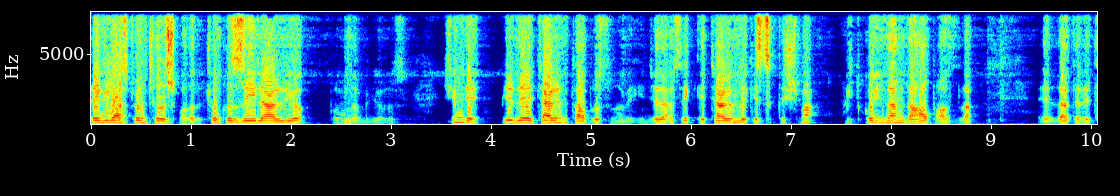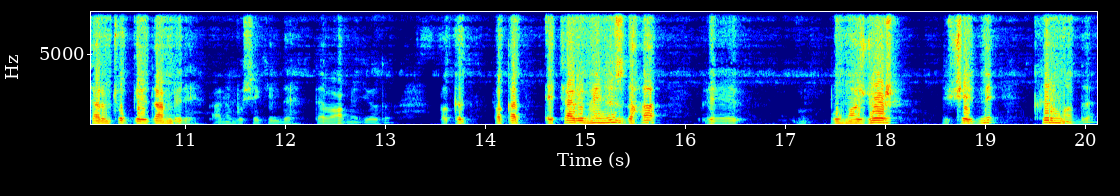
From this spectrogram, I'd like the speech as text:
Regülasyon çalışmaları çok hızlı ilerliyor. Bunu da biliyoruz. Şimdi bir de Ethereum tablosunu bir incelersek Ethereum'daki sıkışma Bitcoin'den daha fazla. E, zaten Ethereum çok geriden beri hani bu şekilde devam ediyordu. Bakın fakat Ethereum henüz daha e, bu majör düşenini kırmadı.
